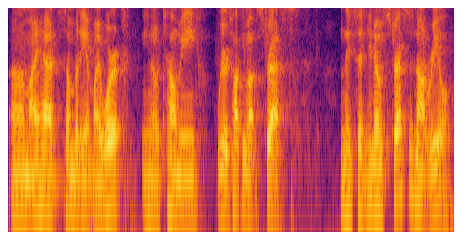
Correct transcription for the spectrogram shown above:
Um, I had somebody at my work, you know, tell me we were talking about stress and they said, You know, stress is not real.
